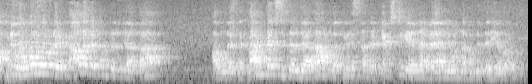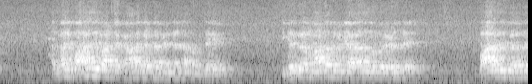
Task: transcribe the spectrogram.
அப்படி ஒவ்வொருவருடைய காலகட்டம் தெரிஞ்சாதான் அவங்க இந்த கான்டெக்ட் தெரிஞ்சாதான் அவங்க பேசின அந்த டெக்ஸ்டுக்கு என்ன வேல்யூன்னு நமக்கு தெரிய வரும். அது மாதிரி பாரதி வாழ்ந்த காலகட்டம் என்னன்னு நமக்கு தெரியும். இங்க இருக்கிற மாணவர்கள் யாராவது ஒருவர் எழுந்து பாரதி பிறந்த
